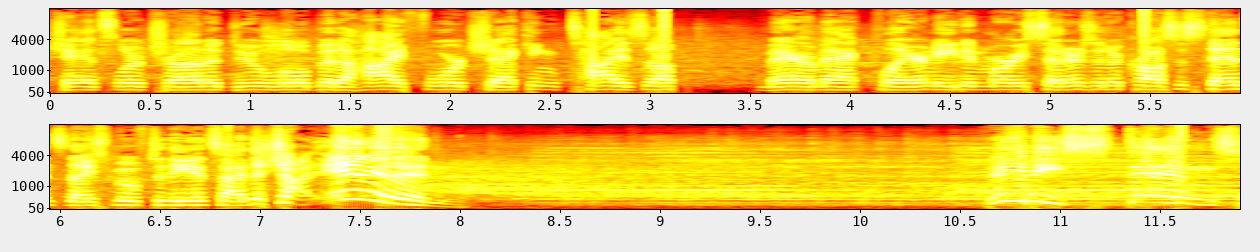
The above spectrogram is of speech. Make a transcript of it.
Chancellor trying to do a little bit of high forechecking, ties up Merrimack player. Needham Murray centers it across the Staenz. Nice move to the inside. The shot in! Phoebe Staenz,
